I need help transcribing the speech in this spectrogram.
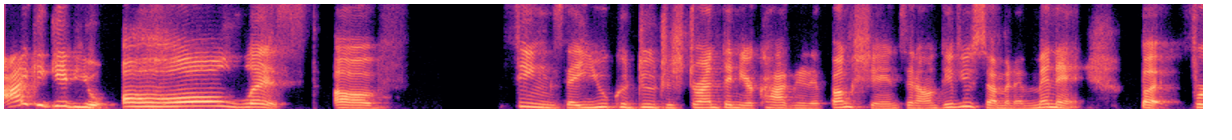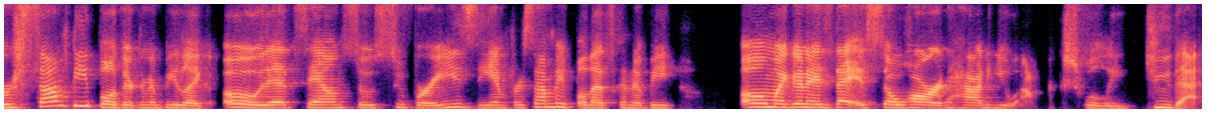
I could give you a whole list of things that you could do to strengthen your cognitive functions and I'll give you some in a minute but for some people they're going to be like oh that sounds so super easy and for some people that's going to be oh my goodness that is so hard. How do you actually do that?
